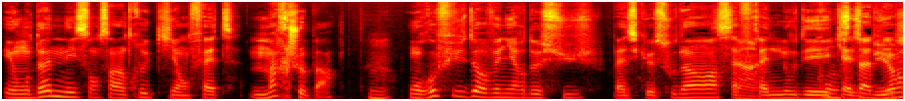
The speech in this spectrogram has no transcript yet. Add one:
Et on donne naissance à un truc qui en fait marche pas. Mm. On refuse de revenir dessus parce que soudain ça de nous des casse-burnes.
